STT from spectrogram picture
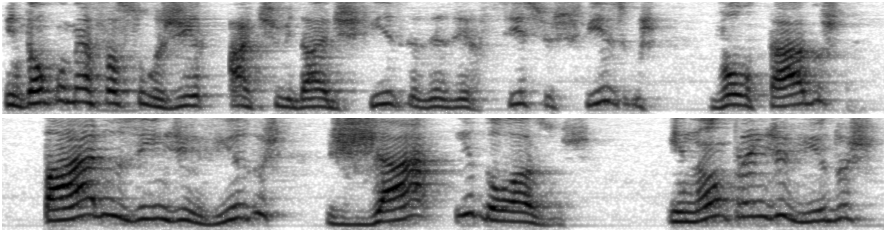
Então começa a surgir atividades físicas, exercícios físicos voltados para os indivíduos já idosos e não para indivíduos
